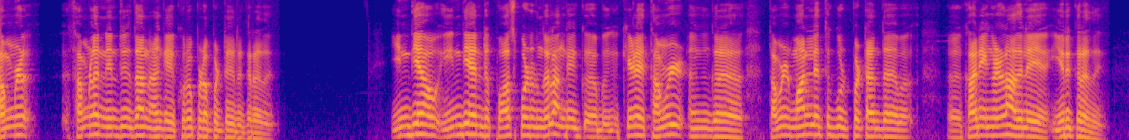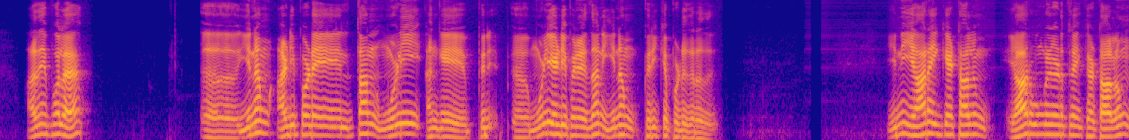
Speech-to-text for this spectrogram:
தமிழ் தமிழன் என்று தான் அங்கே குறிப்பிடப்பட்டு இருக்கிறது. இந்தியா இந்தியா என்ற பாஸ்போர்ட் இருந்தாலும் அங்கே கீழே தமிழ் தமிழ் மாநிலத்துக்கு உட்பட்ட அந்த காரியங்கள்லாம் அதில் இருக்கிறது. அதே போல் இனம் அடிப்படையில் தான் மொழி அங்கே பிரி மொழி அடிப்படையில் தான் இனம் பிரிக்கப்படுகிறது. இனி யாரை கேட்டாலும் யார் உங்களிடத்தில் கேட்டாலும்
